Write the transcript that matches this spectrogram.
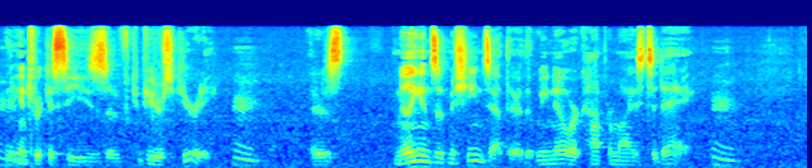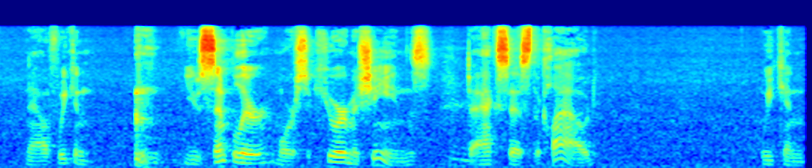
mm. the intricacies of computer security. Mm. There's millions of machines out there that we know are compromised today. Mm. Now, if we can use simpler, more secure machines mm. to access the cloud, we can,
